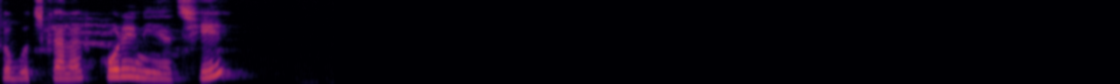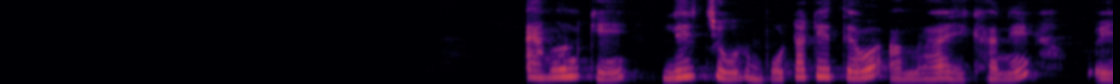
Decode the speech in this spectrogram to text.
সবুজ কালার করে নিয়েছি। এমনকি লিচুর বোটাটিতেও আমরা এখানে ওই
